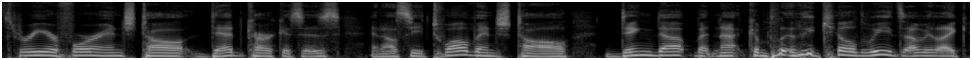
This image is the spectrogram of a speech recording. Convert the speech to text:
three or four inch tall dead carcasses and I'll see 12 inch tall, dinged up but not completely killed weeds. I'll be like,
